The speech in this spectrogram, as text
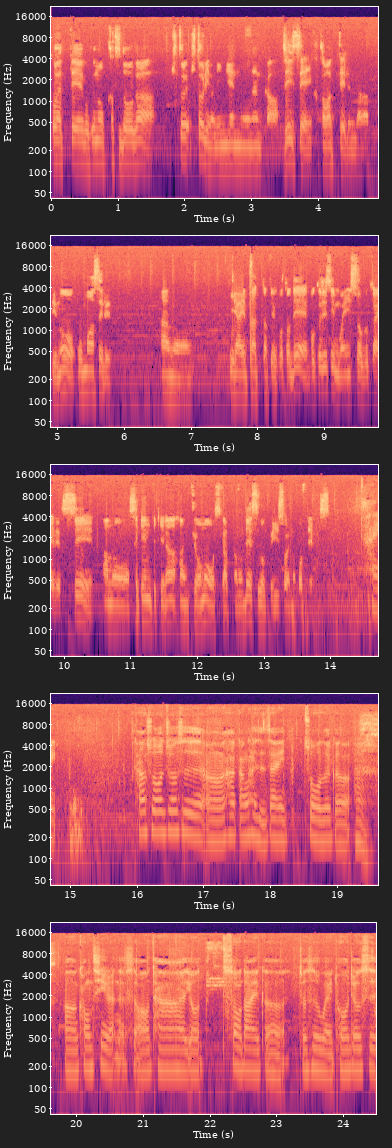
こうやって僕の活動が一人の人間のなんか人生に関わっているんだなっていうのを思わせるあの依頼だったということで僕自身も印象深いですしあの世間的な反響も大きかったのですごく印象に残っています。はい。他说，就是，嗯，他刚开始在做这个，嗯，空气人的时候，他有受到一个就是委托，就是，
